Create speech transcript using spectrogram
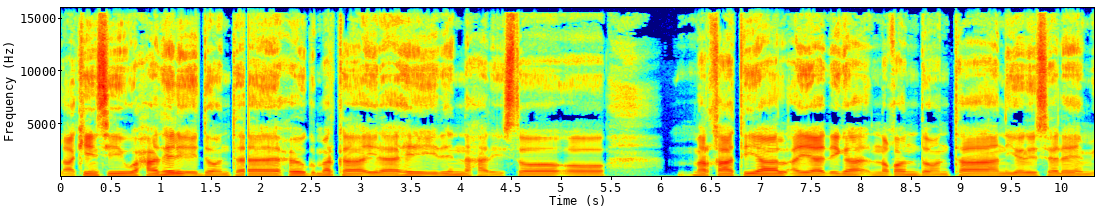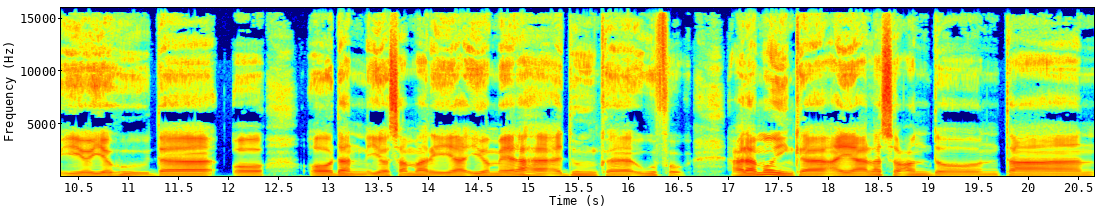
Laakiinse waxaad heli doontaa xoog marka ilaahay idin naxariisto oo markhaatiyaal ayaad iga noqon doontaan yeruusaleem iyo yahuudda oo oo dhan iyo samariya iyo meelaha adduunka ugu fog. Calaamooyinka ayaa la socon doontaan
